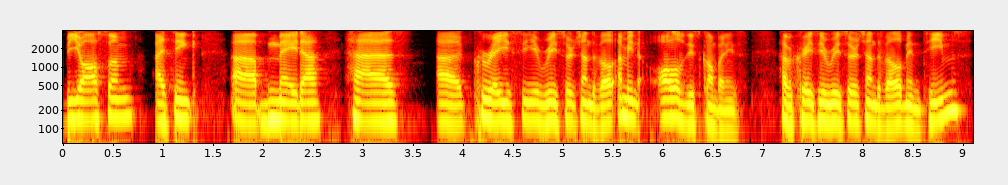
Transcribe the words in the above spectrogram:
be awesome. I think uh, Meta has uh, crazy research and develop. I mean, all of these companies have crazy research and development teams.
